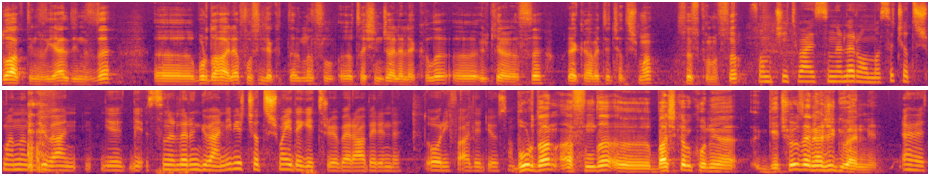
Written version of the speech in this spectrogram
Doğu Akdeniz'e geldiğinizde e, burada hala fosil yakıtların nasıl e, taşınacağıyla alakalı e, ülkeler arası rekabeti, çatışma söz konusu. Sonuç itibariyle sınırlar olması çatışmanın güven e, e, sınırların güvenliği bir çatışmayı da getiriyor beraberinde. Doğru ifade ediyorsam. Buradan aslında e, başka bir konuya geçiyoruz, enerji güvenliği. Evet.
